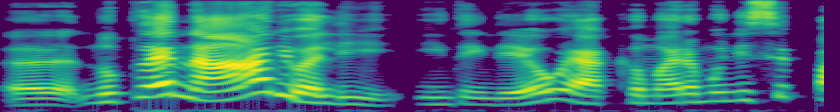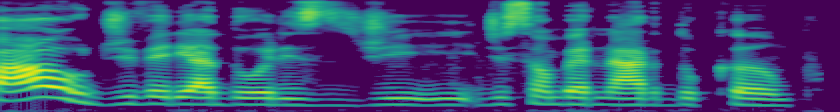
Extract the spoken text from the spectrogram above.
é, no plenário ali, entendeu? É a Câmara Municipal de Vereadores de, de São Bernardo do Campo.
